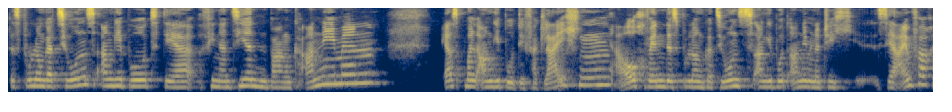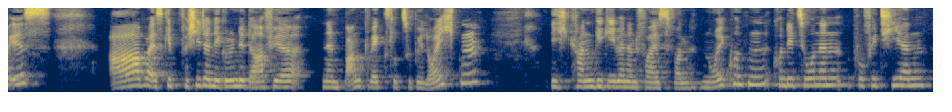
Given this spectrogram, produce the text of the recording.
das Prolongationsangebot der finanzierenden Bank annehmen. Erstmal Angebote vergleichen, auch wenn das Prolongationsangebot annehmen natürlich sehr einfach ist. Aber es gibt verschiedene Gründe dafür, einen Bankwechsel zu beleuchten. Ich kann gegebenenfalls von Neukundenkonditionen profitieren.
